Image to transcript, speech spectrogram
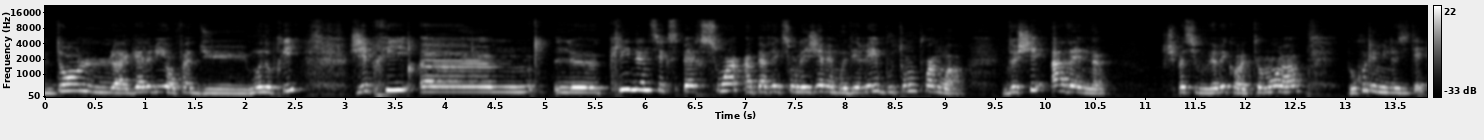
dans la galerie en fait du Monoprix. J'ai pris le Clean and Expert Soin Imperfection légère et modérée bouton point noir de chez Aven. Je sais pas si vous verrez correctement là, beaucoup de luminosité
